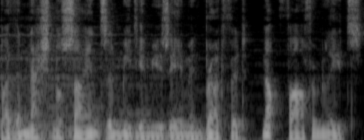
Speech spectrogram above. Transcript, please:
by the National Science and Media Museum in Bradford, not far from Leeds.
